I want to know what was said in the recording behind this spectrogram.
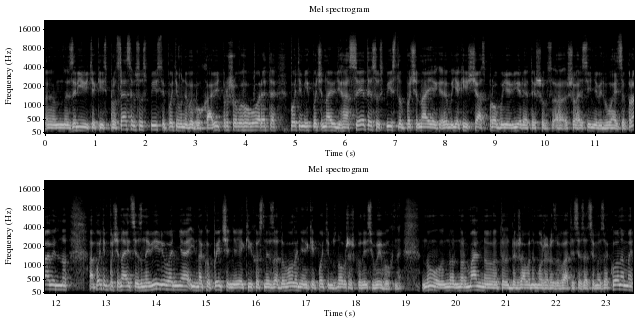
ем, зріють якісь процеси в суспільстві, потім вони вибухають, про що ви говорите. Потім їх починають гасити. Суспільство починає е, якийсь час пробує вірити, що що гасіння відбувається правильно, а потім починається зневірювання і накопичення якихось незадоволення, яке потім знову ж колись вибухне. Ну нормально держава не може розвиватися за цими законами.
